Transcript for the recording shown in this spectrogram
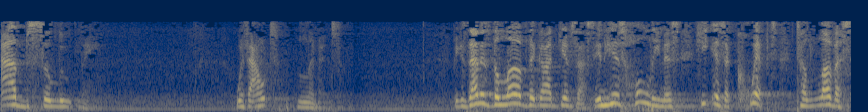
Absolutely. Without limit. Because that is the love that God gives us. In His holiness, He is equipped to love us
